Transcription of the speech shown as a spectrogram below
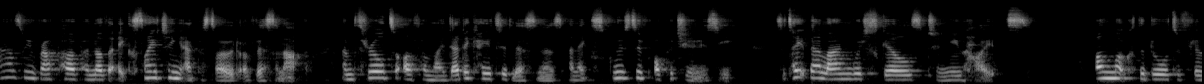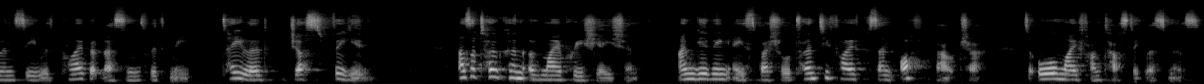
As we wrap up another exciting episode of Listen Up, I'm thrilled to offer my dedicated listeners an exclusive opportunity to take their language skills to new heights. Unlock the door to fluency with private lessons with me, tailored just for you. As a token of my appreciation, I'm giving a special 25% off voucher to all my fantastic listeners.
